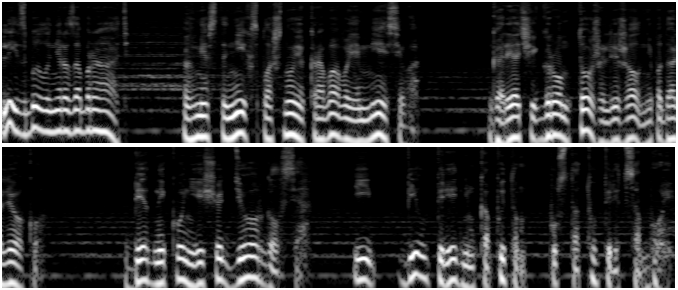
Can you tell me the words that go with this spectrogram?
Лиц было не разобрать. Вместо них сплошное кровавое месиво. Горячий гром тоже лежал неподалеку. Бедный конь еще дергался и бил передним копытом пустоту перед собой.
